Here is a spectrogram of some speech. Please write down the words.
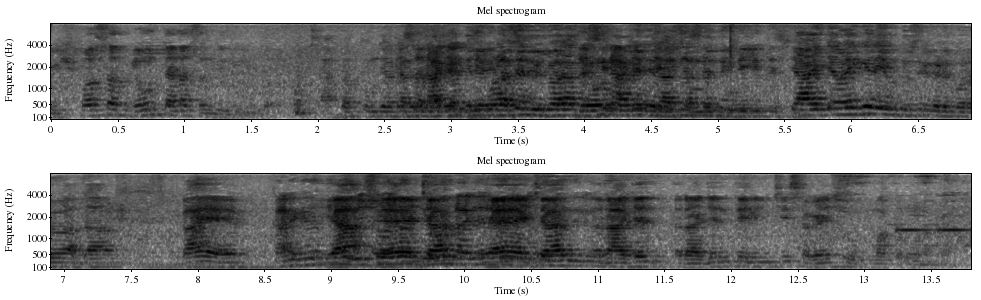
विश्वासात घेऊन त्यांना संधी दिली जाईल. आता तुमच्याकडे काय आहे? कार्यकर्ते या याच्यात राजन या तेली- याच्यात राजन राजन तेलींची सगळ्यांशी उपमा करू नका.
